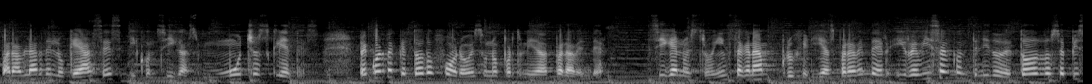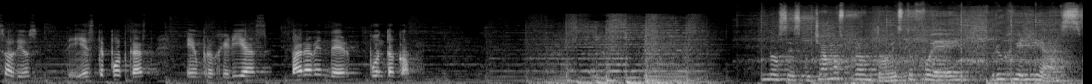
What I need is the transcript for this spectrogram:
para hablar de lo que haces y consigas muchos clientes. Recuerda que todo foro es una oportunidad para vender. Sigue nuestro Instagram Brujerías para Vender y revisa el contenido de todos los episodios de este podcast en brujeríasparavender.com. Nos escuchamos pronto. Esto fue Brujerías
